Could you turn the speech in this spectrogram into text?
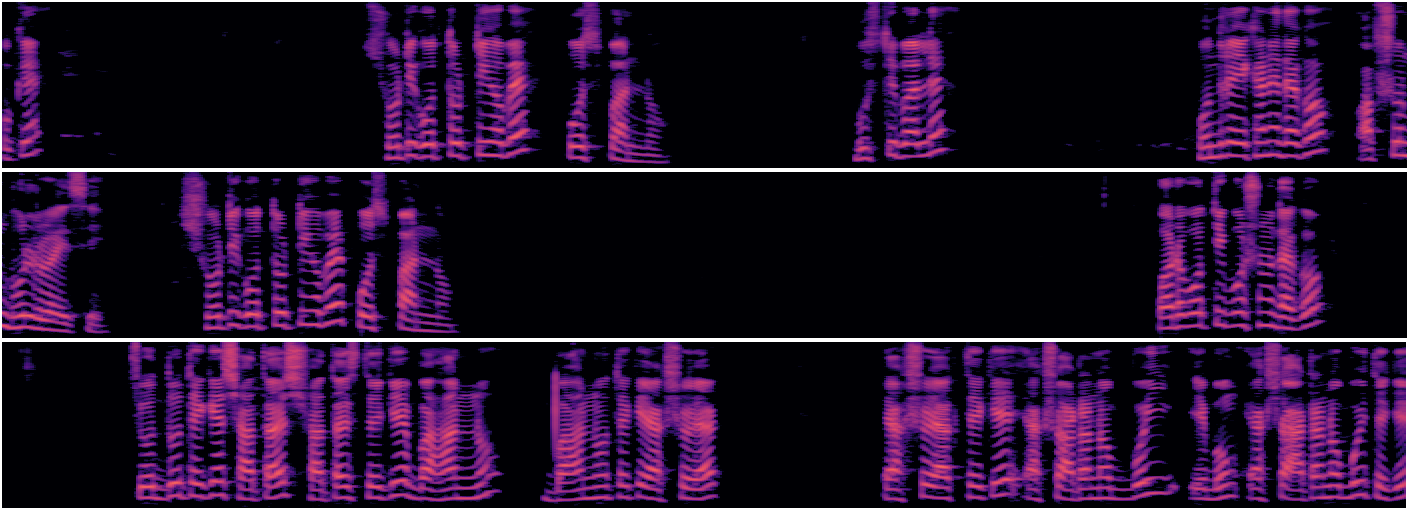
ওকে? সঠিক উত্তরটি হবে পঁচপান্ন বুঝতে পারলে? বন্ধুরা, এখানে দেখো অপশন ভুল রয়েছে। সঠিক উত্তরটি হবে পঁচপান্ন পরবর্তী প্রশ্ন দেখো। চোদ্দ থেকে সাতাশ সাতাশ থেকে বাহান্ন বাহান্ন থেকে একশো এক একশো এক থেকে একশো আটানব্বই এবং একশো আটানব্বই থেকে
